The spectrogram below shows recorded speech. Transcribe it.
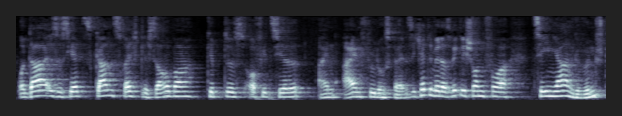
Und da ist es jetzt ganz rechtlich sauber, gibt es offiziell ein Einfühlungsverhältnis. Ich hätte mir das wirklich schon vor zehn Jahren gewünscht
